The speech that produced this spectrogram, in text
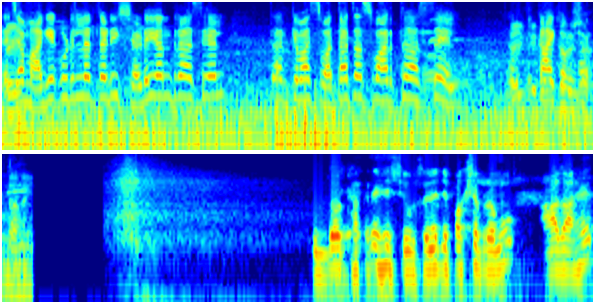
त्याच्यामागे कुठलं तरी षडयंत्र असेल तर किंवा स्वतःचा स्वार्थ असेल तर काय करू शकतो? उद्धव ठाकरे हे शिवसेनेचे पक्षप्रमुख आज आहेत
